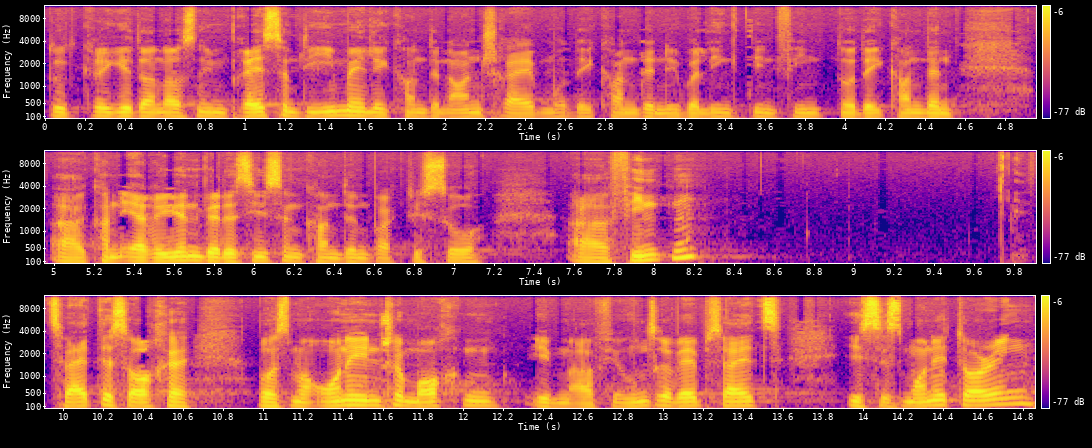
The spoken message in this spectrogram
dort kriege ich dann aus dem Impressum die E-Mail, ich kann den anschreiben oder ich kann den über LinkedIn finden oder ich kann, den, äh, kann eruieren, wer das ist und kann den praktisch so finden. Zweite Sache, was wir ohnehin schon machen, eben auch für unsere Websites, ist das Monitoring,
